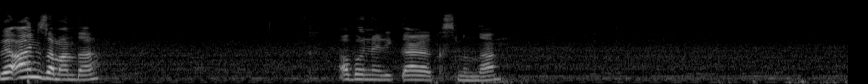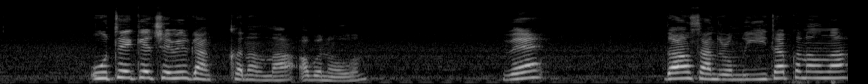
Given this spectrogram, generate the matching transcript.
Ve aynı zamanda abonelikler kısmından UTG Çevirgen kanalına abone olun. Ve Down sendromlu Yiğitap kanalına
